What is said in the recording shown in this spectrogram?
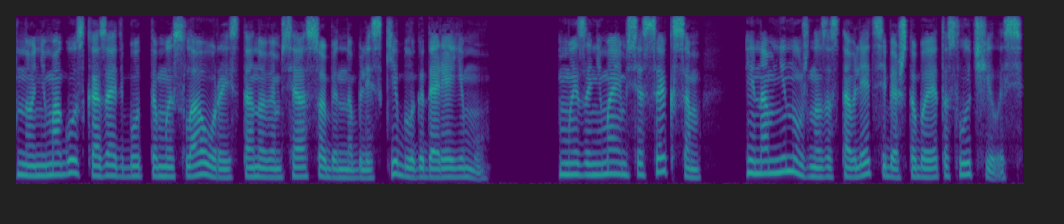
Но не могу сказать, будто мы с Лаурой становимся особенно близки благодаря ему. Мы занимаемся сексом, и нам не нужно заставлять себя, чтобы это случилось.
